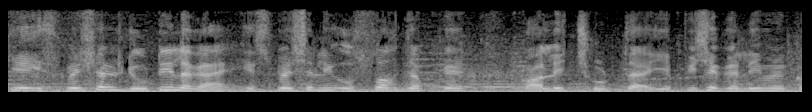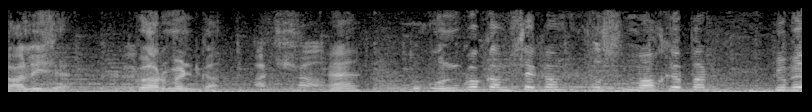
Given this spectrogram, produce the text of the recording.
कि स्पेशल ड्यूटी लगाएँ स्पेशली उस वक्त जबकि कॉलेज छूटता है। ये पीछे गली में कॉलेज है गवर्नमेंट का। अच्छा। है? तो उनको कम से कम उस मौके पर क्योंकि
